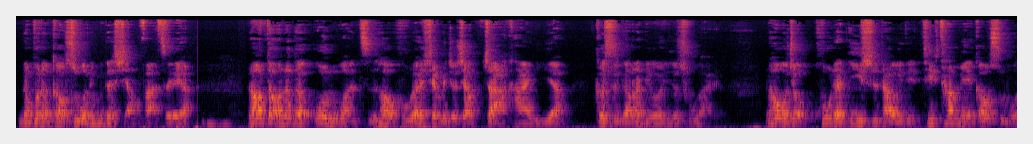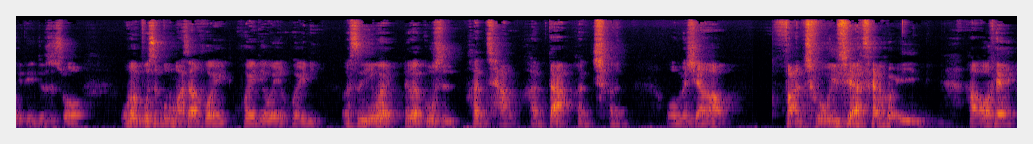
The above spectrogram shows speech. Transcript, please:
能不能告诉我你们的想法？”这样。然后到我那个问完之后，忽然下面就像炸开一样，各式各样的留言就出来了。然后我就忽然意识到一点，其实他们也告诉我一点，就是说我们不是不马上回回留言回你，而是因为那个故事很长、很大、很沉，我们想要反刍一下再回应你。好，OK，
